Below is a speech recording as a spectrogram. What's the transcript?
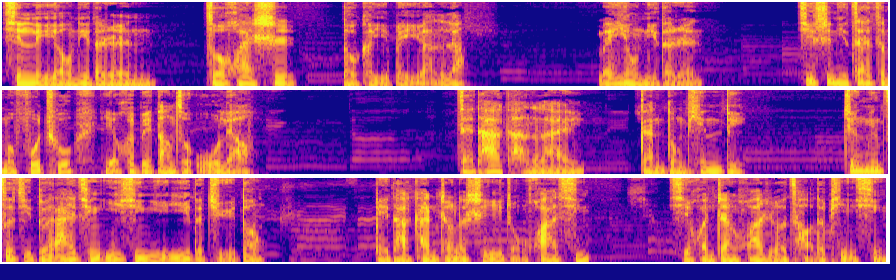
心里有你的人，做坏事都可以被原谅；没有你的人，即使你再怎么付出，也会被当作无聊。在他看来，感动天地，证明自己对爱情一心一意的举动，被他看成了是一种花心，喜欢沾花惹草的品性。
